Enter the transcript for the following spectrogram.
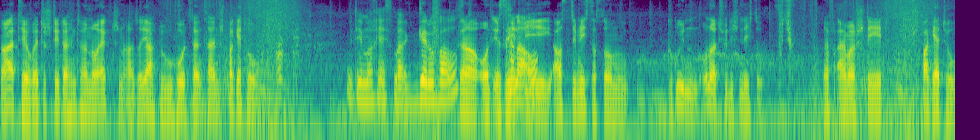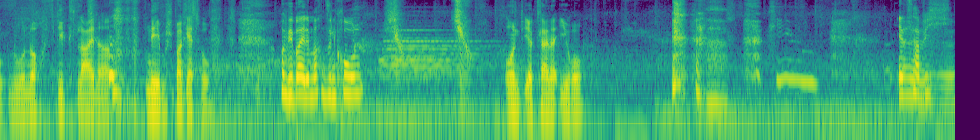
Ja, theoretisch steht dahinter No Action. Also ja, du holst deinen kleinen Spaghetto. mit dem mache ich erstmal Ghetto Faust. Genau, und ihr seht, wie aus dem Nichts, aus so einem grünen, unnatürlichen Licht so auf einmal steht Spaghetto, nur noch viel kleiner, neben Spaghetto. Und wir beide machen synchron. Und ihr kleiner Iro. Jetzt habe ich Äh,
